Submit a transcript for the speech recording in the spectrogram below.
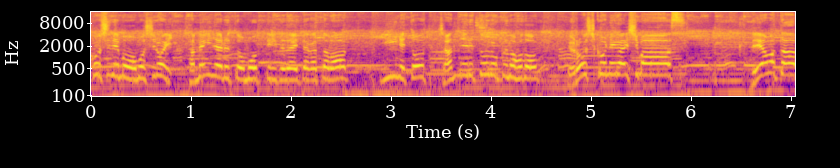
少しでも面白いためになると思っていただいた方はいいねとチャンネル登録のほどよろしくお願いしますではまた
